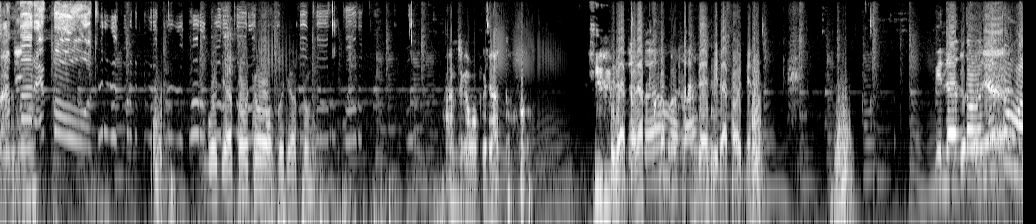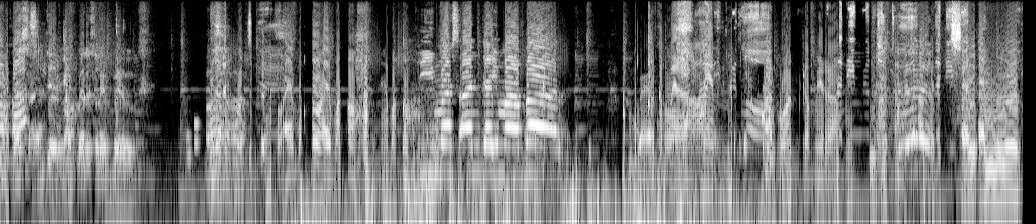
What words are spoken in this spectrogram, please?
anjing. Rembot. Gue jatuh, cok. Gue jatuh. Anjing kamu pidato. Pidatonya tuh makasih. deh pidatonya. Pidatonya tuh makasih. Anjay mabar selebel. Enggak emot tuh, emot tuh, emot tuh, emot tuh. Dimas Anjay Mabar. Mohon kameramen, mohon kameramen, buset kameramen. Saya mute.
